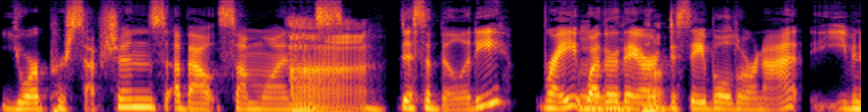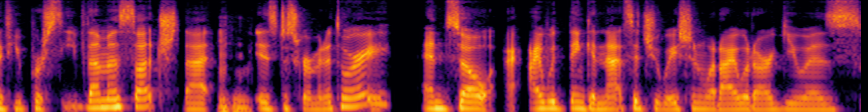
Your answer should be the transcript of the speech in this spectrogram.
your perceptions about someone's ah. disability right? Mm-hmm. Whether they are uh-huh. disabled or not, even if you perceive them as such, that mm-hmm. is discriminatory. And so I, I would think in that situation, what I would argue is,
